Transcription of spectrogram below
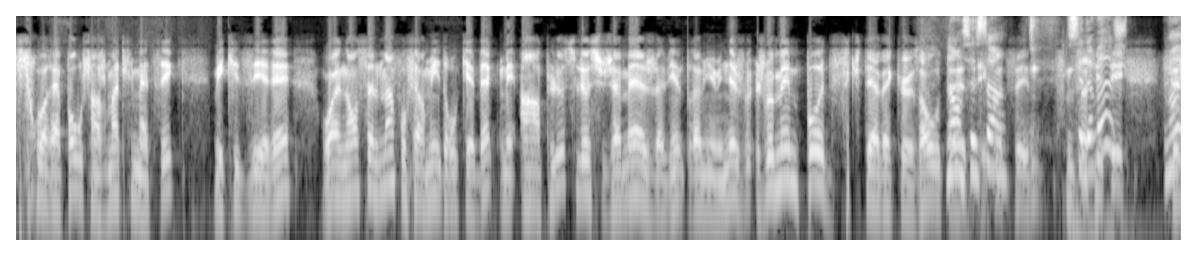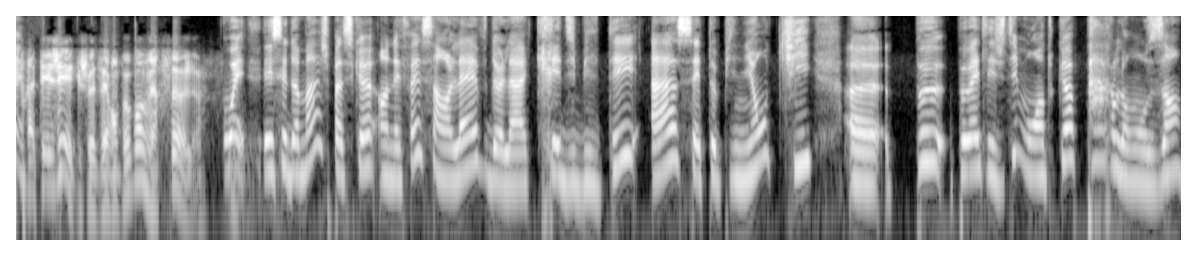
qui croirait pas au changement climatique, mais qui dirait ouais non seulement faut fermer Hydro-Québec, mais en plus là si jamais je deviens le premier ministre, je veux, veux même pas discuter avec eux autres. Non c'est ça. C'est dommage. C'est stratégique. Je veux dire on peut pas faire ça là. Oui et c'est dommage parce que en effet ça enlève de la crédibilité à cette opinion qui euh, peut peut être légitime ou en tout cas parlons-en.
